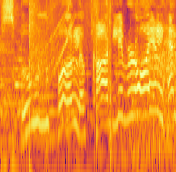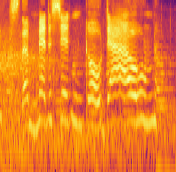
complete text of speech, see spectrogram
A spoonful of cod liver oil helps the medicine go down.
